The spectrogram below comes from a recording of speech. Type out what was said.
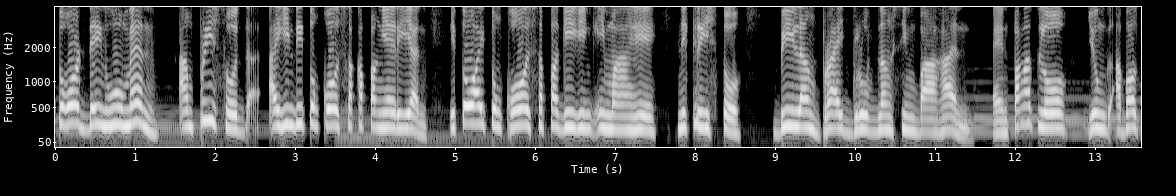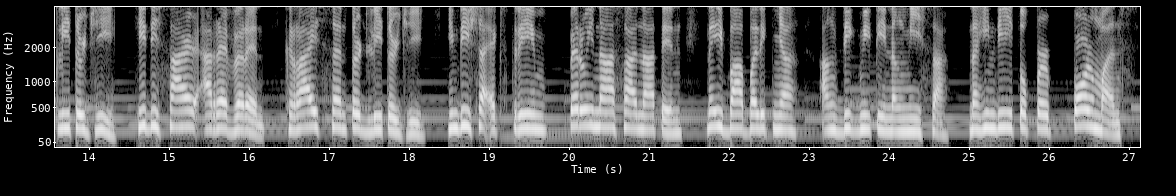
to ordain women. Ang priesthood ay hindi tungkol sa kapangyarihan. Ito ay tungkol sa pagiging imahe ni Kristo bilang bridegroom ng simbahan. And pangatlo, yung about liturgy. He desire a reverent, Christ-centered liturgy. Hindi siya extreme, pero inasa natin na ibabalik niya ang dignity ng misa na hindi ito performance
